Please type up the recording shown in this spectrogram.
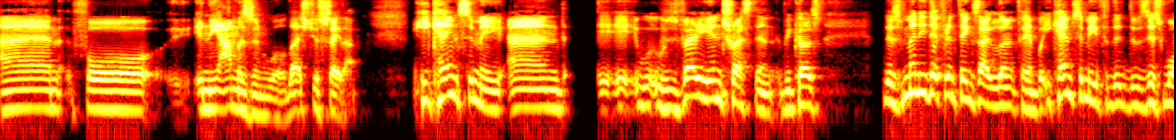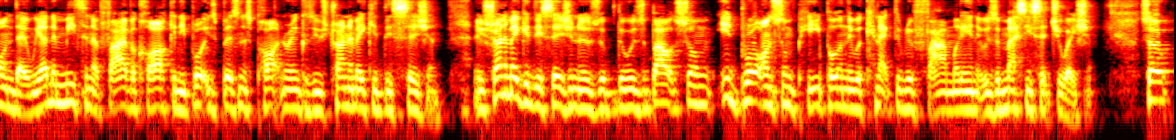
um, for in the Amazon world. Let's just say that he came to me and it, it was very interesting because there's many different things I learned for him, but he came to me for the, there was this one day. We had a meeting at five o'clock, and he brought his business partner in because he was trying to make a decision. And he was trying to make a decision. There was, there was about some he'd brought on some people, and they were connected with family, and it was a messy situation. So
